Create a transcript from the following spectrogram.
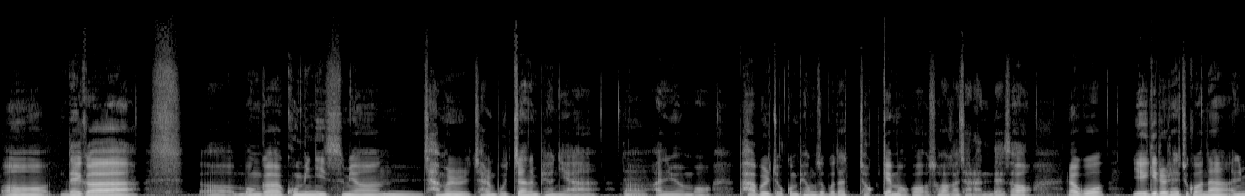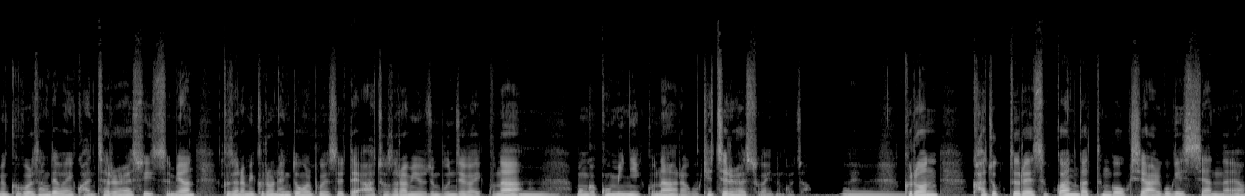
어 내가 어 뭔가 고민이 있으면 음. 잠을 잘 못 자는 편이야. 네. 어, 아니면 뭐 밥을 조금 평소보다 적게 먹어 소화가 잘 안 돼서라고 얘기를 해주거나 아니면 그걸 상대방이 관찰을 할 수 있으면 그 사람이 그런 행동을 보였을 때 아 저 사람이 요즘 문제가 있구나 음. 뭔가 고민이 있구나라고 캐치를 할 수가 있는 거죠. 음. 그런 가족들의 습관 같은 거 혹시 알고 계시지 않나요?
